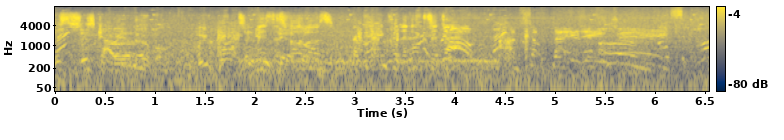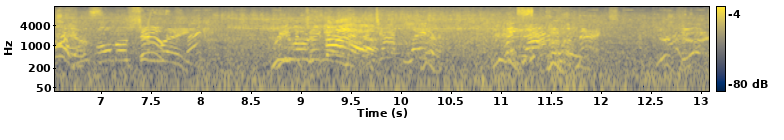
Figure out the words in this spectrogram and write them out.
This is Carrier Noble. We've brought a new This. Phobos. Preparing for the next attack. I'm so magazine change! That's Apollo. Almost in range! Reloading fire. Attack later. Exactly. Next! You're good!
